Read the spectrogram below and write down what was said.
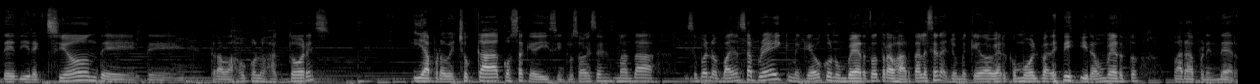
de dirección, de, trabajo con los actores. Y aprovecho cada cosa que dice. Incluso a veces manda, dice, bueno, váyanse a break, me quedo con Humberto a trabajar tal escena. Yo me quedo a ver cómo él va a dirigir a Humberto para aprender.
